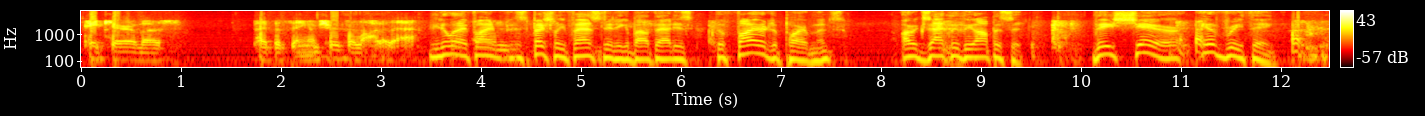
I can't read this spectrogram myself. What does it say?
take care of us, type of thing. I'm sure it's a lot of that. You know what I find Um, especially fascinating about that is the fire departments are exactly the opposite. They share everything.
